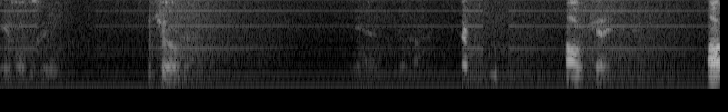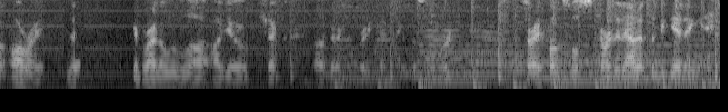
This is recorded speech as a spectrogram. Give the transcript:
be able to switch over. And, uh, okay. All, all right. We can run a little uh, audio check uh, during the break. I think this will work. Sorry, folks. We'll start it out at the beginning.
